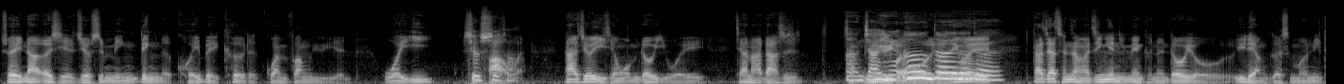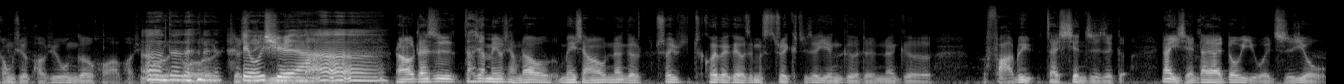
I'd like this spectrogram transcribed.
所以那而且就是明定了魁北克的官方语言唯一是法文。那就以前我们都以为加拿大是讲英语的因为大家成长的经验里面可能都有一两个什么，你同学跑去温哥华，跑去多伦多留学啊，嗯嗯嗯。然后，但是大家没有想到，没想到那个所以魁北克有这么 strict，就是严格的那个法律在限制这个。那以前大家都以为只有。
